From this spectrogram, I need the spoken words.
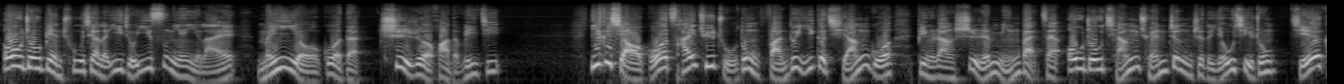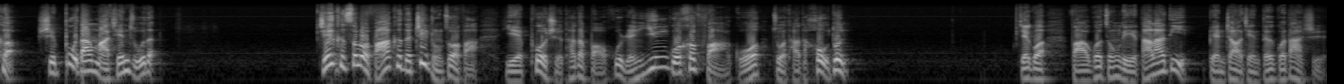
欧洲便出现了一九一四年以来没有过的炽热化的危机。一个小国采取主动反对一个强国，并让世人明白，在欧洲强权政治的游戏中，捷克是不当马前卒的。捷克斯洛伐克的这种做法，也迫使他的保护人英国和法国做他的后盾。结果，法国总理达拉蒂便召见德国大使，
